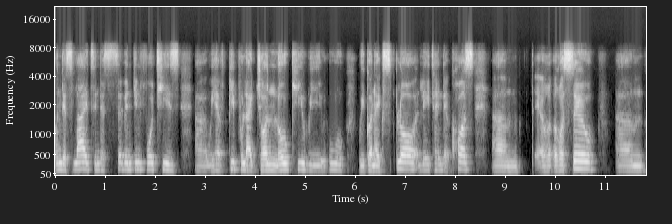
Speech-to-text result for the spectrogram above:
on the slides in the 1740s. Uh, we have people like John Locke, we, who we're going to explore later in the course. Um, Rousseau, um,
